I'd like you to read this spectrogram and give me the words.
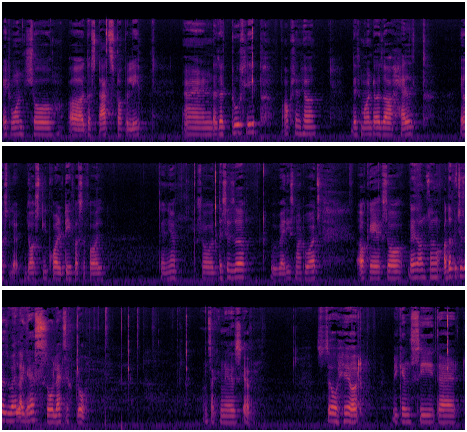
it won't show uh, the stats properly and the true sleep option here. This monitors our health your, your sleep quality first of all. Then yeah. So this is a very smart watch okay so there's also other features as well i guess. So let's explore. One second is yeah. So here we can see that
